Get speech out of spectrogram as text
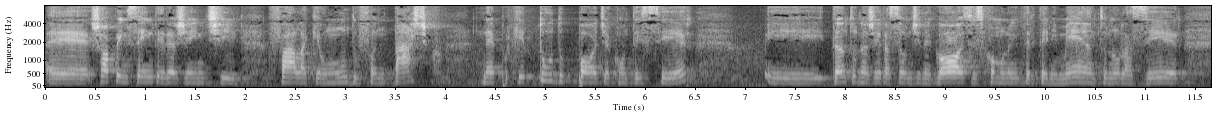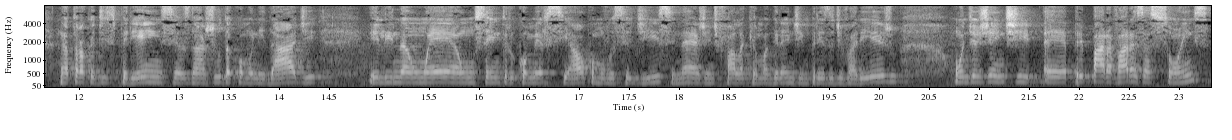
É, shopping Center a gente fala que é um mundo fantástico, né? Porque tudo pode acontecer e tanto na geração de negócios, como no entretenimento, no lazer, na troca de experiências, na ajuda à comunidade. Ele não é um centro comercial, como você disse, né? A gente fala que é uma grande empresa de varejo, onde a gente é, prepara várias ações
